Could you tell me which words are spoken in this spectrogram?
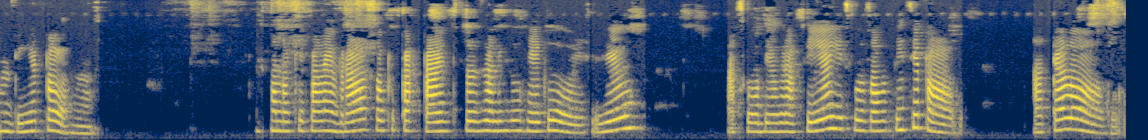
Um dia torna. Estamos aqui para lembrar sobre o cartaz de Sueli do Rego hoje, viu? A sua biografia e suas obras principais. Até logo!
